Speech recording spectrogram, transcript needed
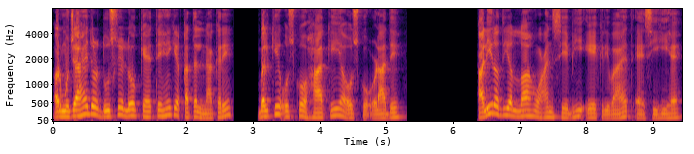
اور مجاہد اور دوسرے لوگ کہتے ہیں کہ قتل نہ کرے، بلکہ اس کو ہاکے یا اس کو اڑا دے۔ علی رضی اللہ عنہ سے بھی ایک روایت ایسی ہی ہے۔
